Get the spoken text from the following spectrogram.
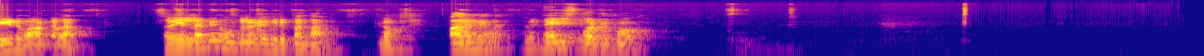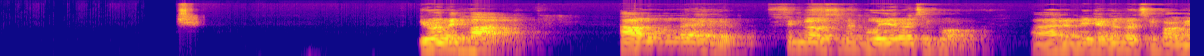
வீடு வாங்கலாம். ஸோ எல்லாமே உங்களுடைய விருப்பம் தான் பாருங்க டைல்ஸ் போட்டிருக்கோம். இது வந்து ஹால் ஹாலுக்குள்ள சிங்கிள் வச்சுருந்து பூஜை வச்சிருக்கோம்? ரெண்டு ஜன்னல் வச்சிருப்பாங்க.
